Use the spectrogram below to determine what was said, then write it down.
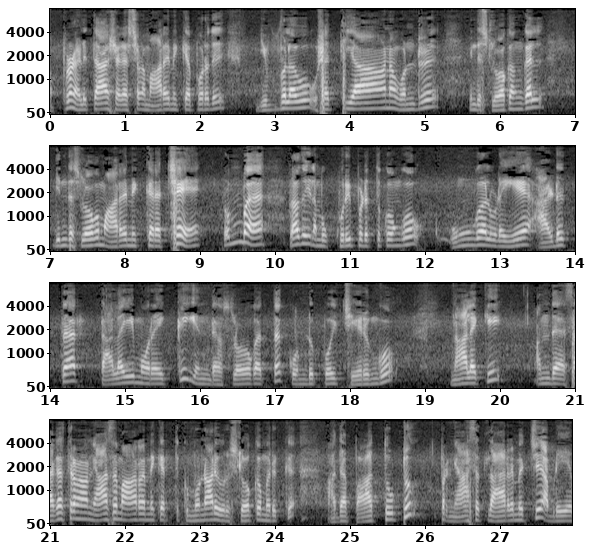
அப்புறம் லலிதா சகஸ்திரம் ஆரம்பிக்க போகிறது இவ்வளவு உஷத்தியான ஒன்று இந்த ஸ்லோகங்கள். இந்த ஸ்லோகம் ஆரம்பிக்கிறச்சே ரொம்ப அதாவது நம்ம குறிப்பெடுத்துக்கோங்க உங்களுடைய அடுத்த தலைமுறைக்கு இந்த ஸ்லோகத்தை கொண்டு போய் சேருங்கோ. நாளைக்கு அந்த சகஸ்திர ஞாசம் ஆரம்பிக்கிறதுக்கு முன்னாடி ஒரு ஸ்லோகம் இருக்கு. அதை பார்த்துட்டு அப்புறம் ஞாசத்தில் ஆரம்பித்து அப்படியே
